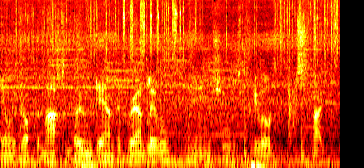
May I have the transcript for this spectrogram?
Then we dropped the mast and boom down to ground level and she was pretty well snug.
